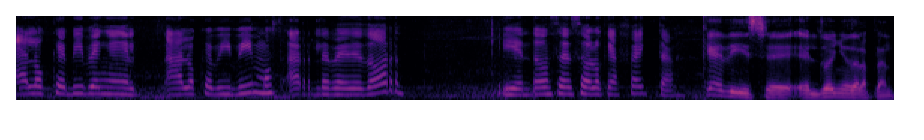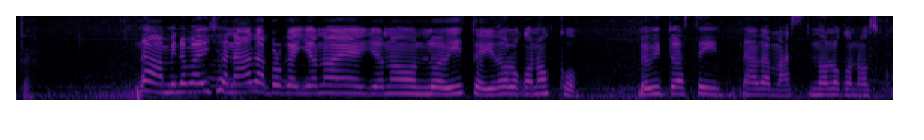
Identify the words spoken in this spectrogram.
a los que viven en el, a los que vivimos alrededor. Y entonces eso es lo que afecta. ¿Qué dice el dueño de la planta? No, a mí no me ha dicho nada porque yo no, he- yo no lo he visto, yo no lo conozco. Lo he visto así, nada más, no lo conozco.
